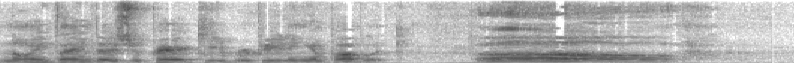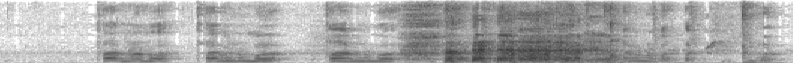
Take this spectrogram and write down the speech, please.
Annoying thing does your parrot keep repeating in public? Oh. Timing them up. Timing them up. Timing them up. Timing them up. Timing 'em up.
